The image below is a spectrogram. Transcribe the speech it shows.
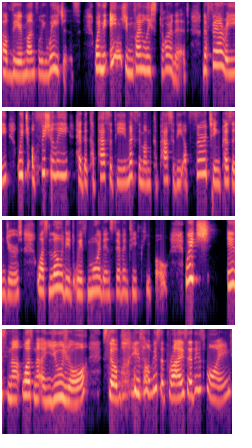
of their monthly wages. When the engine finally started, the ferry, which officially had the capacity, maximum capacity of 13 passengers, was loaded with more than 70 people, which is not was not unusual. So please don't be surprised at this point.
